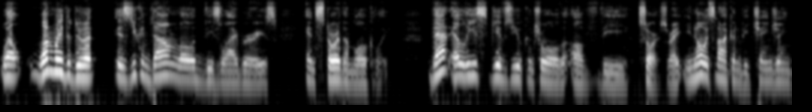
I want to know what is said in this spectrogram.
Well, one way to do it is you can download these libraries and store them locally. That at least gives you control of the source, right? You know it's not going to be changing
